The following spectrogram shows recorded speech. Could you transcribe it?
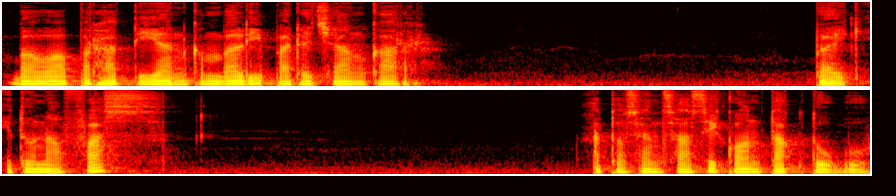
bawa perhatian kembali pada jangkar. Baik itu nafas atau sensasi kontak tubuh.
